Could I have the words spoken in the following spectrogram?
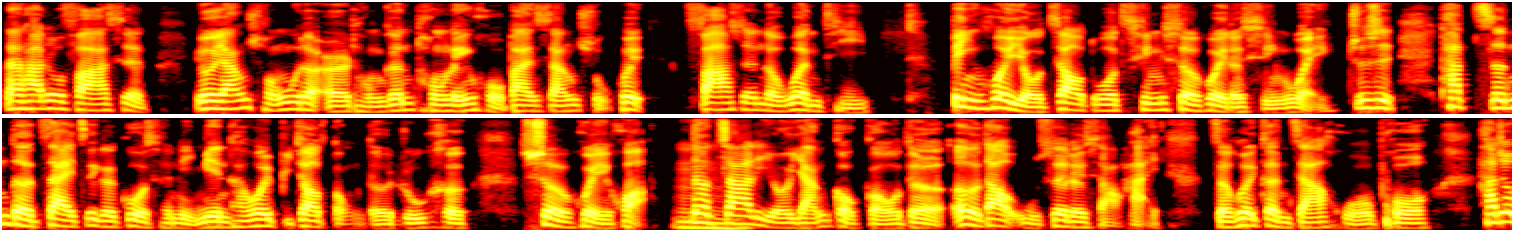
那他就发现有养宠物的儿童跟同龄伙伴相处会发生的问题。并会有较多亲社会的行为，就是他真的在这个过程里面，他会比较懂得如何社会化。嗯、那家里有养狗狗的二到五岁的小孩，则会更加活泼，他就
